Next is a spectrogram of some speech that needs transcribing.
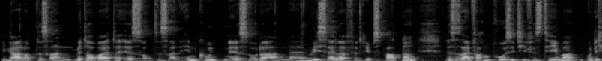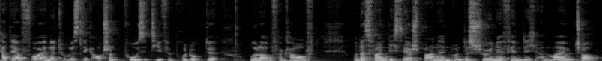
Egal, ob das an Mitarbeiter ist, ob das an Endkunden ist oder an äh, Reseller, Vertriebspartner. Das ist einfach ein positives Thema. Und ich hatte ja vorher in der Touristik auch schon positive Produkte Urlaub verkauft. Und das fand ich sehr spannend. Und das Schöne finde ich an meinem Job,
